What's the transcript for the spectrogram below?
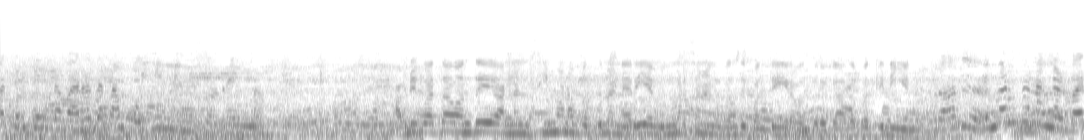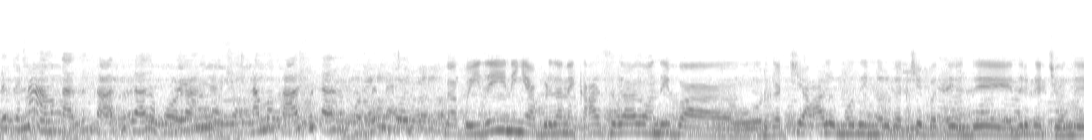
பத்திரிகையில் வரதெல்லாம் பொய்ன்னு நீங்கள் சொல்கிறீங்களா அப்படி பார்த்தா வந்து அண்ணன் சீமானை பற்றின நிறைய விமர்சனங்கள் வந்து பத்திரிகையில் வந்திருக்கு. அதை பற்றி நீங்கள் விமர்சனங்கள் வருதுன்னா அவங்க அது காசுக்காக போடுறாங்க. நம்ம காசுக்காக சொல்லலை இல்லை அப்போ இதையும் நீங்கள் அப்படி தானே காசுக்காக வந்து இப்போ ஒரு கட்சி ஆளும் போது இன்னொரு கட்சியை பற்றி வந்து எதிர்க்கட்சி வந்து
